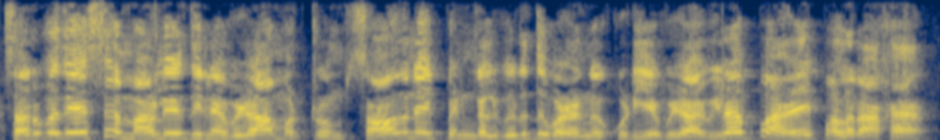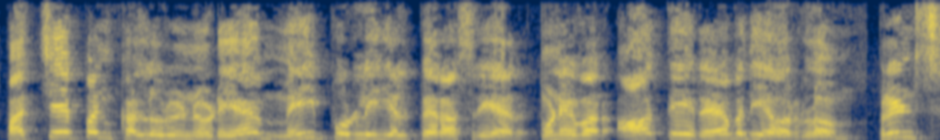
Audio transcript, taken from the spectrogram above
சர்வதேச மகளிர் தின விழா மற்றும் சாதனை பெண்கள் விருது வழங்கக்கூடிய விழாவில் சிறப்பு அழைப்பாளராக பச்சேப்பன் கல்லூரியினுடைய மெய்ப்பொருளியல் பேராசிரியர் முனைவர் ஆ. தே. ரேவதி அவர்களும் பிரின்ஸ்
